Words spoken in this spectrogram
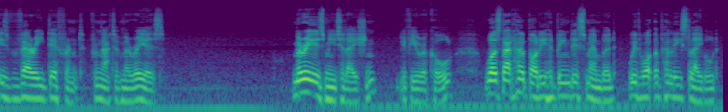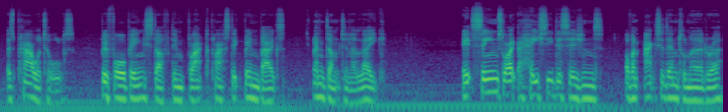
is very different from that of Maria's. Maria's mutilation, if you recall, was that her body had been dismembered with what the police labelled as power tools, before being stuffed in black plastic bin bags and dumped in a lake. It seems like the hasty decisions of an accidental murderer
